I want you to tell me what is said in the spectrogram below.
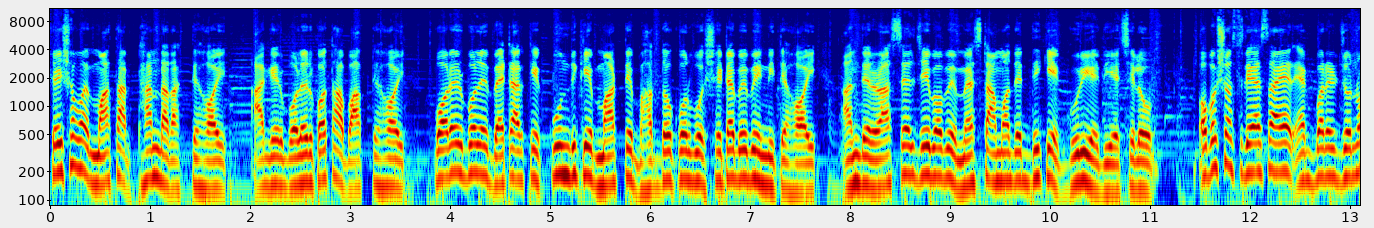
সেই সময় মাথা ঠান্ডা রাখতে হয়। আগের বলের কথা ভাবতে হয়। পরের বলে ব্যাটারকে কোন দিকে মারতে বাধ্য করব সেটা ভেবে নিতে হয়। আন্দের রাসেল যেভাবে ম্যাচটা আমাদের দিকে ঘুরিয়ে দিয়েছিল। অবশ্য শ্রেয়াস আয়ের একবারের জন্য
